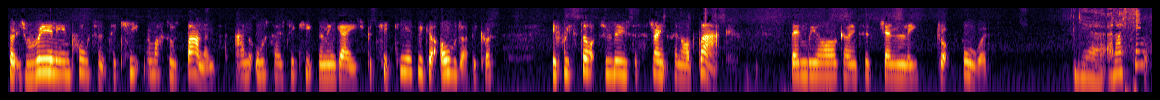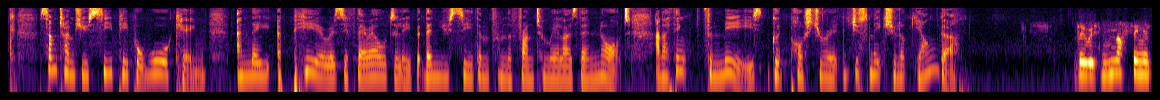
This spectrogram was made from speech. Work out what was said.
So it's really important to keep the muscles balanced and also to keep them engaged, particularly as we get older, because if we start to lose the strength in our back, then we are going to generally drop forward yeah, and I think sometimes you see people walking and they appear as if they're elderly, but then you see them from the front and realise they're not. And I think for me, good posture it just makes you look younger. There is nothing as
